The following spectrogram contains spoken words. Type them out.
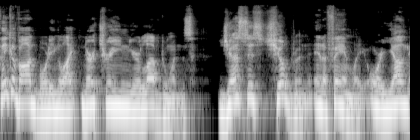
Think of onboarding like nurturing your loved ones. Just as children in a family or young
